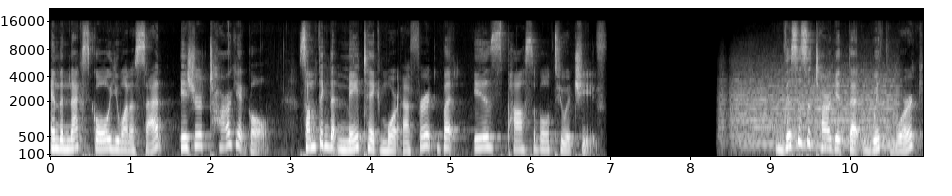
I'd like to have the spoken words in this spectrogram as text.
And the next goal you want to set is your target goal something that may take more effort but is possible to achieve. This is a target that with work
